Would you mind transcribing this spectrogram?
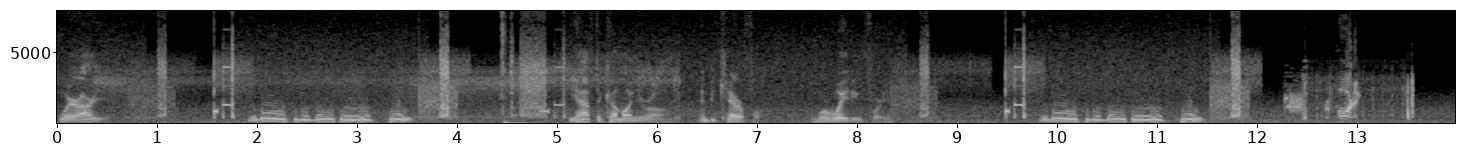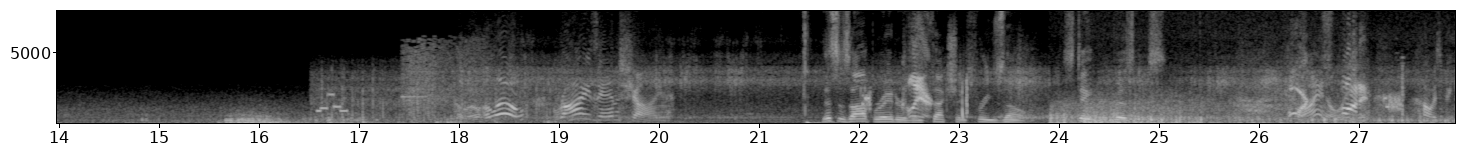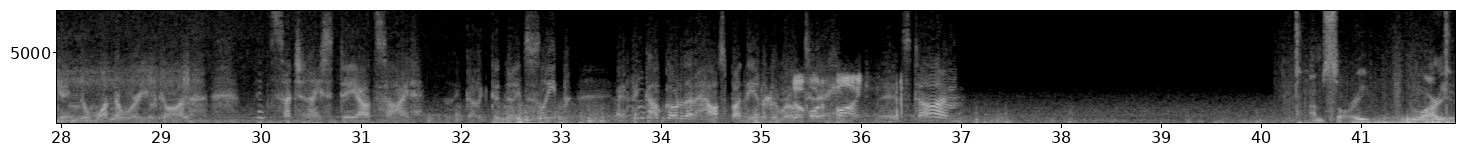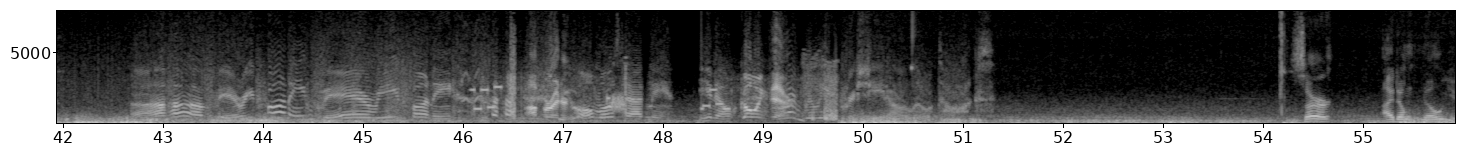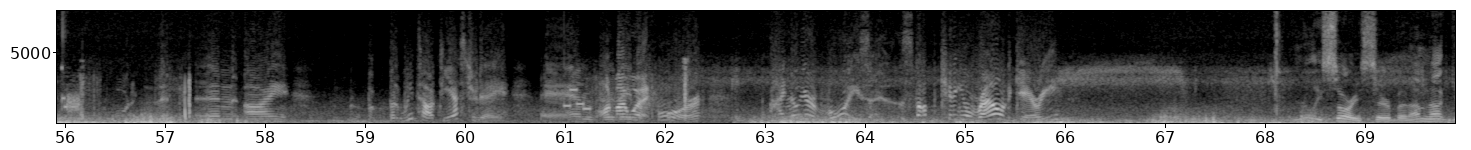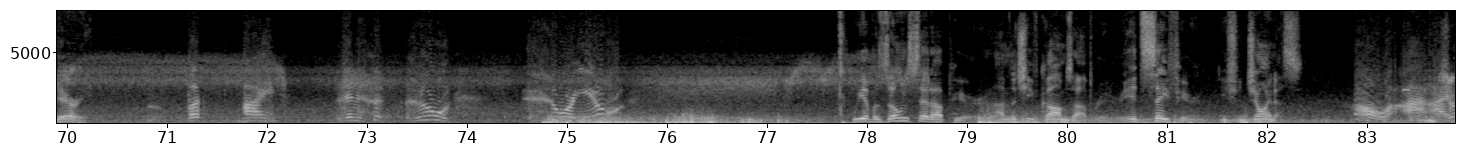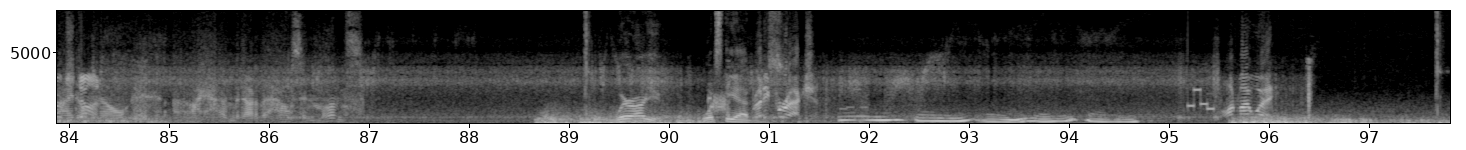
Where are you? We're going to be back in Lake City. You have to come on your own. And be careful. We're waiting for you. We're going to be back in Lake Reporting. Hello, hello. Rise and shine. This is operator of Clear. infection-free zone. State your business. Port. Finally. Spotted. I was beginning to wonder where you've gone. It's such a nice day outside. I got a good night's sleep. I think I'll go to that house by the end of the road No more to find. It's time. I'm sorry. Who are you? Uh-huh. Very funny. Very funny. Operator. You almost had me. You know, Going there. I really appreciate our little talks. Sir, I don't know you. And I... b- But we talked yesterday, and On my way. before. I know your voice. Stop kidding around, Gary. I'm really sorry, sir, but I'm not Gary. But I... Then who... Who, who are you? We have a zone set up here. I'm the chief comms operator. It's safe here. You should join us. Oh, I, I, I don't done. know. I haven't been out of the house in months. Where are you? What's the address? Ready for action. On my way.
